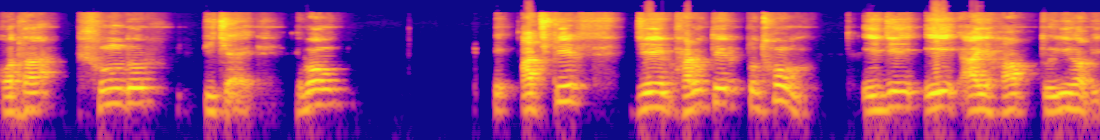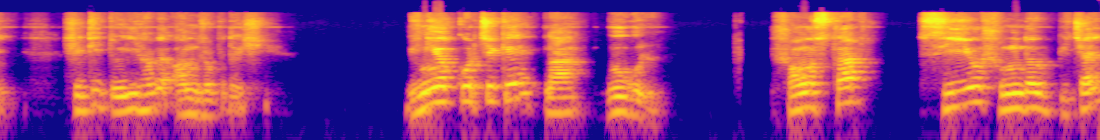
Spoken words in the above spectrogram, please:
কথা সুন্দর পিচায়ের এবং আজকের যে ভারতের প্রথম এই যে এআই হাব তৈরি হবে, সেটি তৈরি হবে অন্ধ্রপ্রদেশে। বিনিয়োগ করছে কে? না, গুগল। সংস্থার সিইও সুন্দর পিচাই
